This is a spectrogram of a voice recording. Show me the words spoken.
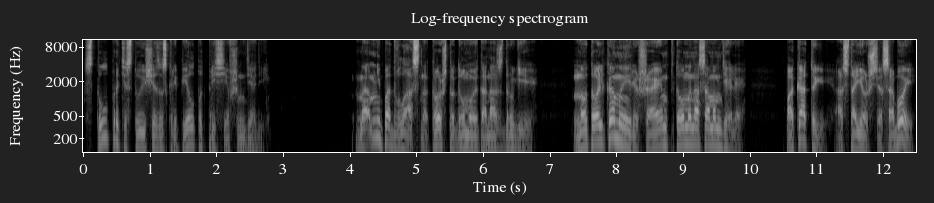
Стул протестующе заскрипел под присевшим дядей. «Нам не подвластно то, что думают о нас другие. Но только мы решаем, кто мы на самом деле. Пока ты остаешься собой...»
